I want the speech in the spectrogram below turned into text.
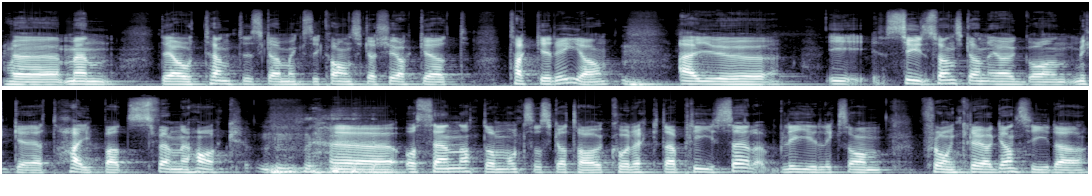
Eh, men det autentiska mexikanska köket, taquerian, är ju i sydsvenskan ögon mycket ett hypat svennehak. eh, och sen att de också ska ta korrekta priser blir ju liksom från krögans sida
